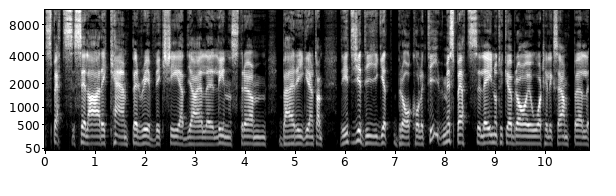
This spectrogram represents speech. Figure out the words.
spets, Selari, Camper, Rivik-kedja eller Lindström, Berggren. Utan det är ett gediget bra kollektiv med spets. Leino tycker jag är bra i år till exempel.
